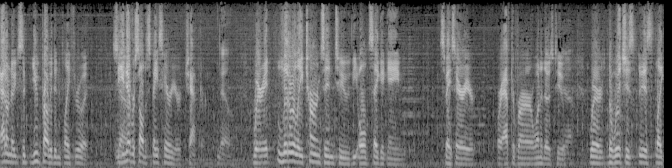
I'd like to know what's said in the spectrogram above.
I don't know. You said you probably didn't play through it, so you never saw the Space Harrier chapter, No. where it literally turns into the old Sega game, Space Harrier or Afterburner, one of those two, Yeah. where the witch is is like,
